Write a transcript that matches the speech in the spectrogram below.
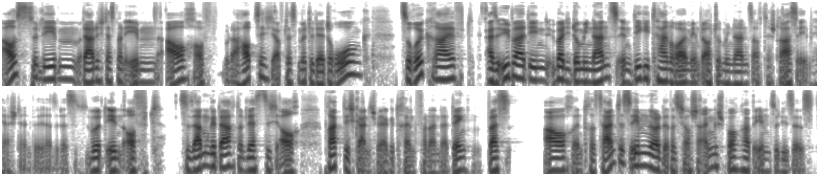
auszuleben, dadurch, dass man eben auch auf oder hauptsächlich auf das Mittel der Drohung zurückgreift, also über, den, über die Dominanz in digitalen Räumen eben auch Dominanz auf der Straße eben herstellen will. Also das wird eben oft zusammengedacht und lässt sich auch praktisch gar nicht mehr getrennt voneinander denken. Was auch interessant ist eben, oder was ich auch schon angesprochen habe, eben so dieses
